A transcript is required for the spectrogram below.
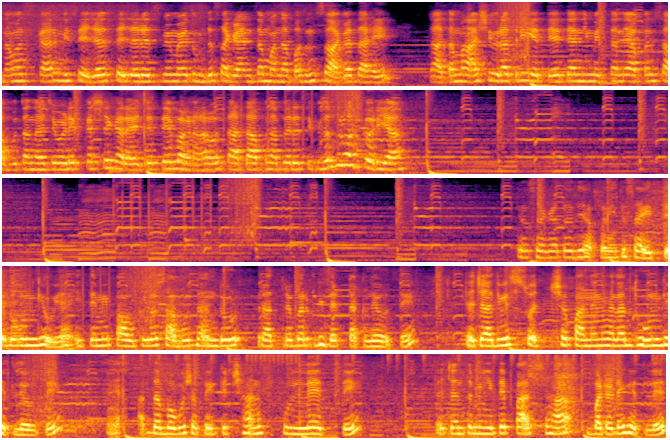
नमस्कार मी सेजल सेजल रेसिपीमध्ये तुमच्या सगळ्यांचं मनापासून स्वागत आहे. तर आता महाशिवरात्री येते त्या निमित्ताने आपण साबुदाण्याचे वडे कसे करायचे ते बघणार आहोत. तर आता आपण आपल्या रेसिपीला सुरुवात करूया. तर सगळ्यात आधी आपण इथे साहित्य बघून घेऊया. इथे मी पाव किलो साबूत तांदूळ रात्रभर भिजत टाकले होते. त्याच्या आधी मी स्वच्छ पाण्याने ह्याला धुवून घेतले होते. आणि आता बघू शकतो इतके छान फुलले आहेत ते. त्याच्यानंतर मी इथे पाच सहा बटाटे घेतलेत.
